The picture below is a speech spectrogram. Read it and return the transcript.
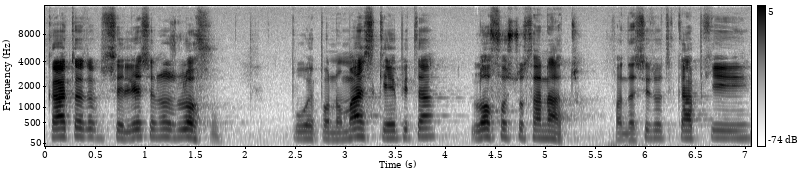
κάτω από τις ελιές ενός λόφου, που επωνομάστηκε έπειτα λόφος του θανάτου. Φανταστείτε ότι κάποιοι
